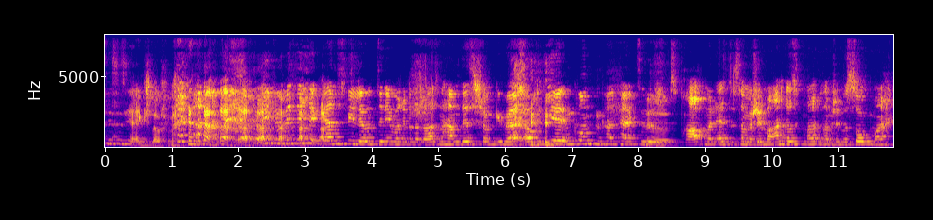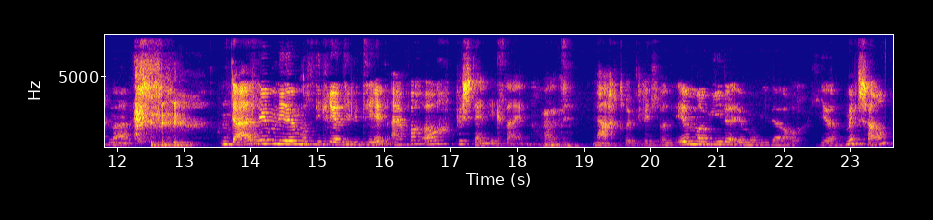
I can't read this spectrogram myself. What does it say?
Sie ist sie eingeschlafen. ich bin mir sicher, ganz viele Unternehmerinnen da draußen haben das schon gehört, auch hier im Kundenkontakt. So, ja. Das braucht man nicht, das haben wir schon immer anders gemacht, das haben wir schon immer so gemacht. Nein. Und da ist eben die, muss die Kreativität einfach auch beständig sein und mhm. nachdrücklich und immer wieder, immer wieder auch hier mitschauen.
